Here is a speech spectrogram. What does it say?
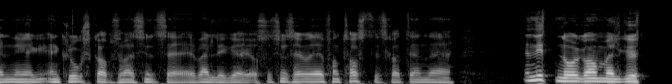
en, en klokskap som jeg syns er veldig gøy. Og så syns jeg det er fantastisk at en, eh, en 19 år gammel gutt,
